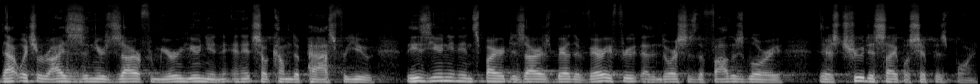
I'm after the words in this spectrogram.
that which arises in your desire from your union, and it shall come to pass for you? These union inspired desires bear the very fruit that endorses the Father's glory. There's true discipleship is born.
